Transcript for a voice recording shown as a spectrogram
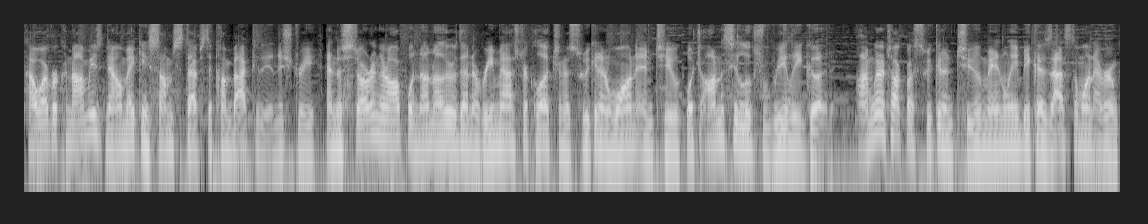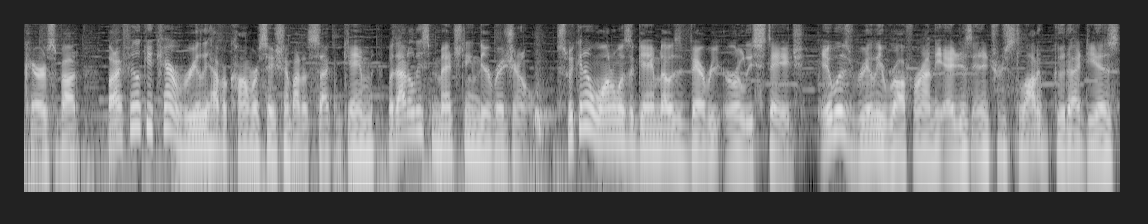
However, Konami is now making some steps to come back to the industry, and they're starting it off with none other than a remaster collection of Suikoden 1 and 2, which honestly looks really good. I'm going to talk about Suikoden 2 mainly because that's the one everyone cares about, but I feel like you can't really have a conversation about the second game without at least mentioning the original. Suikoden 1 was a game that was very early stage. It was really rough around the edges and introduced a lot of good ideas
